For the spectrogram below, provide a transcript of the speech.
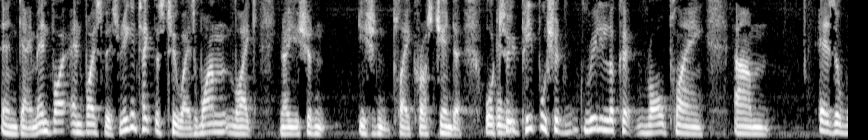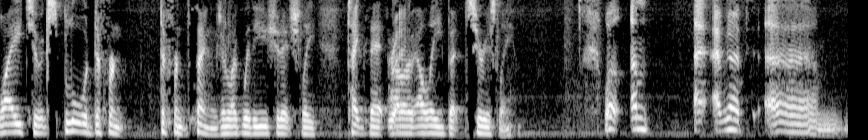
in game, and, vi- and vice versa? And you can take this two ways. One, like you know, you shouldn't you shouldn't play cross gender, or 2 mm people should really look at role playing um, as a way to explore different different things, and like whether you should actually take that right. ROLE but seriously. Well, um, I, have got. Um,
